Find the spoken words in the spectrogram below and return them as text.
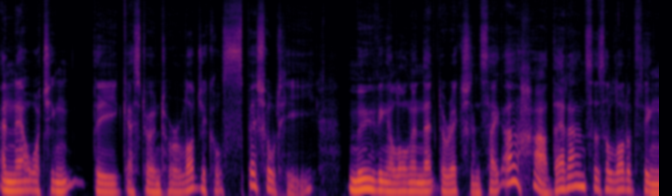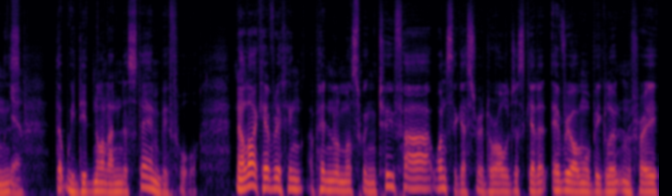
and now watching the gastroenterological specialty moving along in that direction, saying, aha, that answers a lot of things Yeah. That we did not understand before. Now, like everything, a pendulum will swing too far. Once the gastroenterologists get it, everyone will be gluten free.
